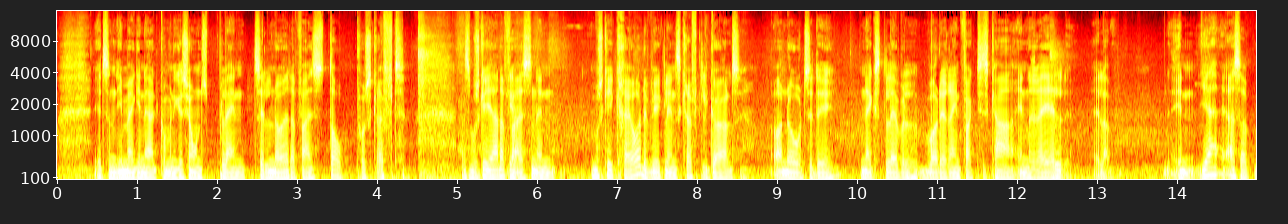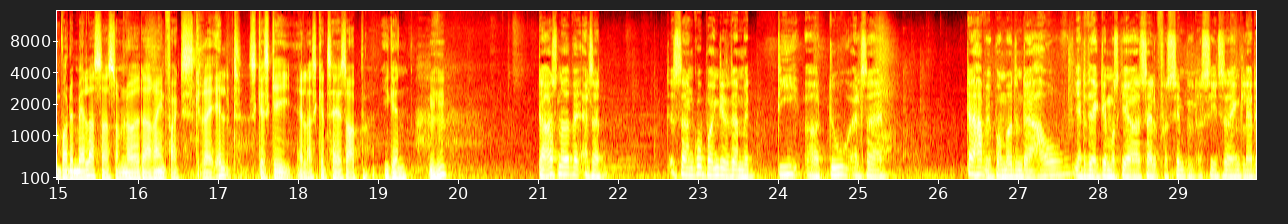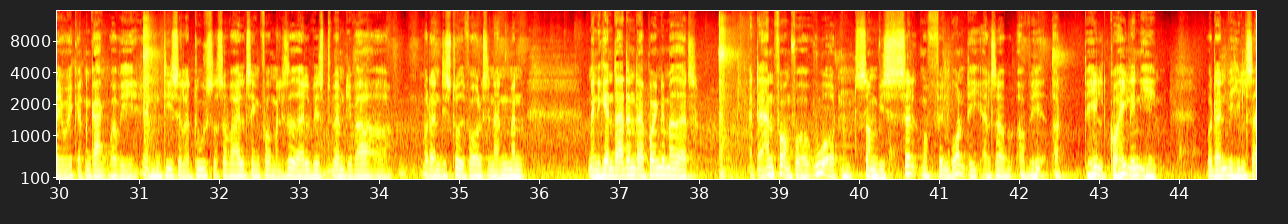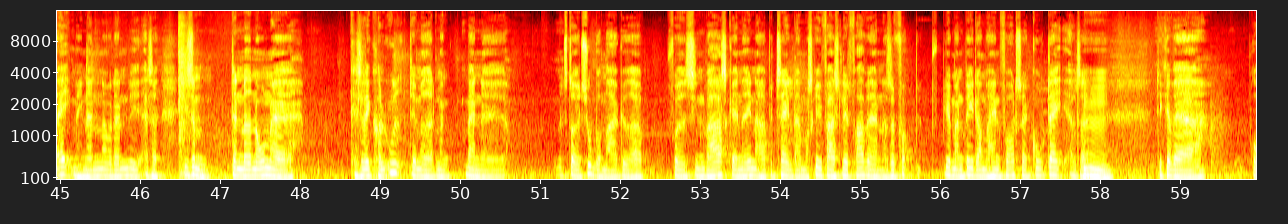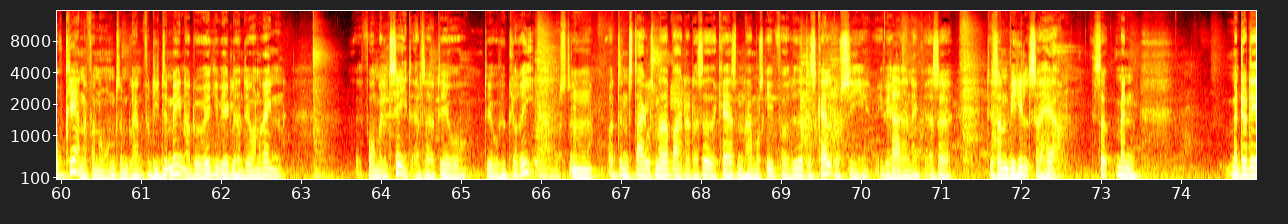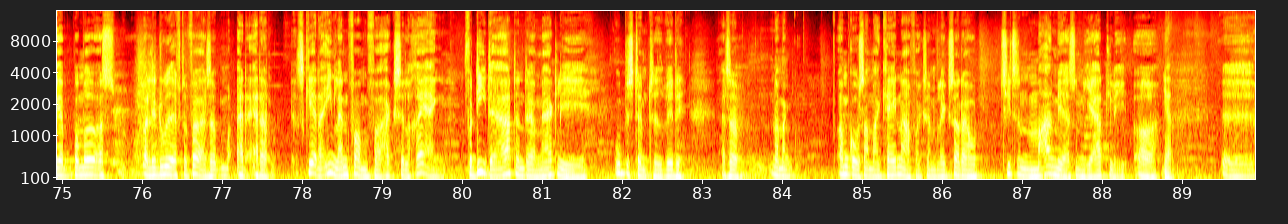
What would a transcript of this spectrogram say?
et sådan imaginært kommunikationsplan til noget, der faktisk står på skrift. Altså måske er der faktisk ja. sådan en, måske kræver det virkelig en skriftliggørelse at nå til det next level, hvor det rent faktisk har en reel, eller en, ja, altså hvor det melder sig som noget, der rent faktisk reelt skal ske, eller skal tages op igen. Mm-hmm. Der er også noget, altså, så er en god pointe det der med de og du, altså, der har vi på en måde den der af... Ja, det ved jeg ikke, det er måske også alt for simpelt at sige, så enkelt er det jo ikke, at en gang var vi enten dis eller dus, og så var alting formaliseret, alle vidste, hvem de var, og hvordan de stod i forhold til hinanden, men, men igen, der er den der pointe med, at, at der er en form for uorden, som vi selv må finde rundt i, altså, og, vi, og det helt, går helt ind i, hvordan vi hilser af med hinanden, og hvordan vi, altså, ligesom den med, at nogen øh, kan slet ikke holde ud, det med, at man, man øh, man står i et supermarked og fået sin varer scannet ind og har betalt, der er måske faktisk lidt fraværende, og så for, bliver man bedt om at have en fortsat god dag. Altså, mm. Det kan være provokerende for nogen simpelthen, fordi det mener du jo ikke i virkeligheden. Det er jo en ren formalitet. Altså, det er jo, det er jo hyggeleri nærmest. Mm. Og den stakkels medarbejder, der sidder i kassen, har måske fået at vide, at det skal du sige i virkeligheden. Ikke? Altså, det er sådan, vi hilser her. Så, men, men det er det, jeg på en måde også var lidt ude efter før. Altså, er, er der, sker der en eller anden form for accelerering? Fordi der er den der mærkelige ubestemthed ved det. Altså, når man omgås amerikanere for eksempel, ikke, så er der jo tit sådan meget mere sådan hjertelig og ja. øh,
